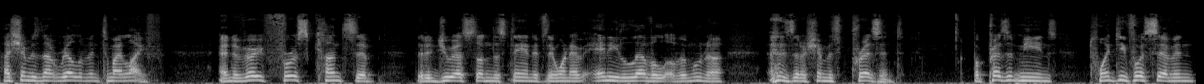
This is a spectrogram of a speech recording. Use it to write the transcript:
Hashem is not relevant to my life. And the very first concept that a Jew has to understand if they want to have any level of emuna is that Hashem is present. But present means 24 7,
